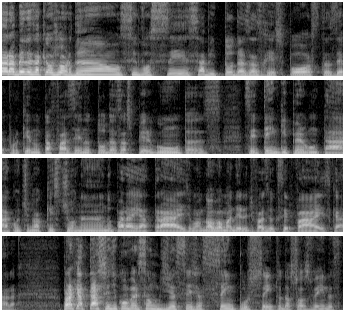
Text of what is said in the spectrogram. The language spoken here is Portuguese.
galera, beleza? Aqui é o Jordão. Se você sabe todas as respostas, é porque não tá fazendo todas as perguntas. Você tem que perguntar, continuar questionando, para ir atrás de uma nova maneira de fazer o que você faz, cara. Para que a taxa de conversão um dia seja 100% das suas vendas.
